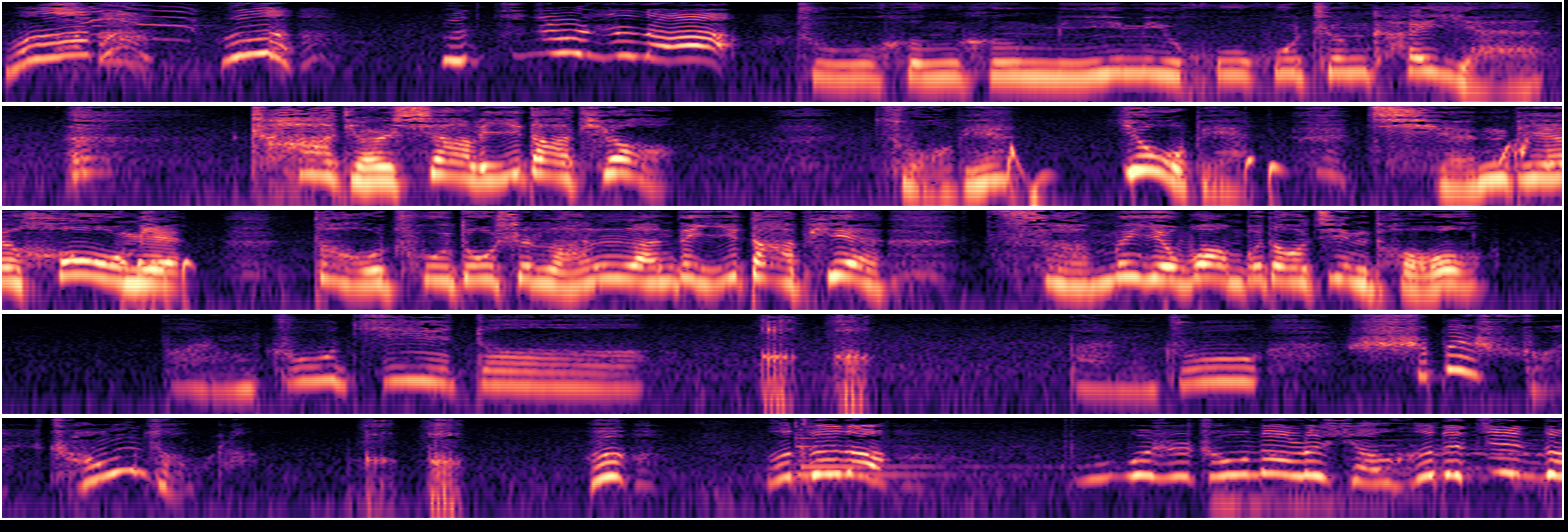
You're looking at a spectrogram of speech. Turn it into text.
啊啊！这是哪？猪哼哼迷迷糊糊睁开眼，差点吓了一大跳。左边、右边、前边、后面，到处都是蓝蓝的一大片，怎么也望不到尽头。本猪记得，本猪是被水冲走了。啊！等等，不会是冲到了小河的尽头，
